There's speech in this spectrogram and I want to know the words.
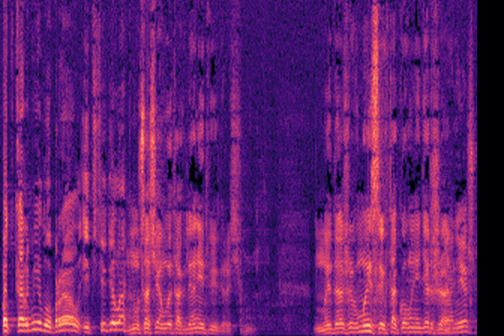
подкормил, убрал и все дела. Ну, зачем вы так, Леонид Викторович? Мы даже в мыслях такого не держали. Конечно.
